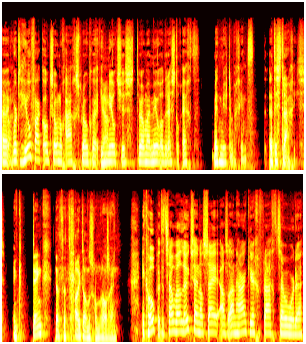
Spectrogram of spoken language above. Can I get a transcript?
Uh, ik word heel vaak ook zo nog aangesproken in Ja. mailtjes, terwijl mijn mailadres toch echt met Mirte begint. Het is tragisch. Ik denk dat het ooit andersom zal zijn. Ik hoop het. Het zou wel leuk zijn als, zij, als aan haar een keer gevraagd zou worden:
